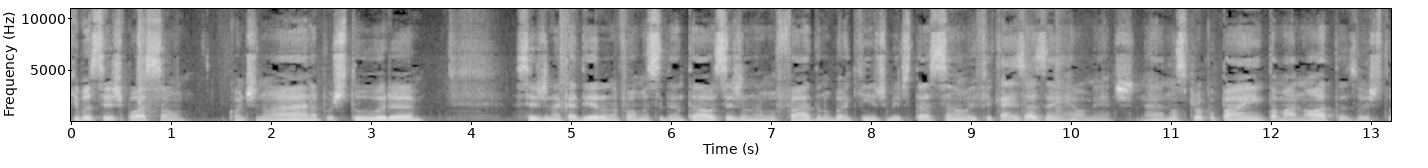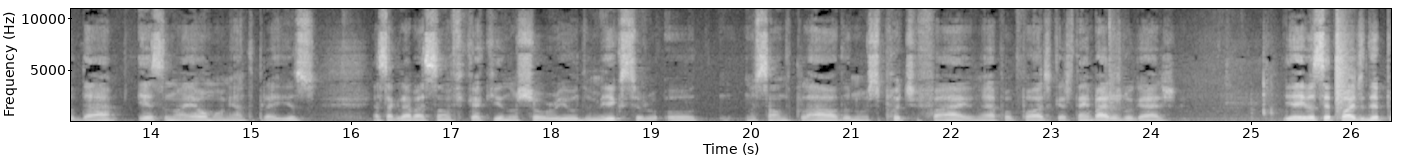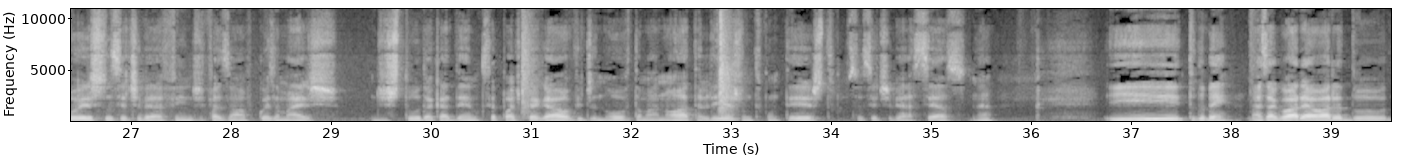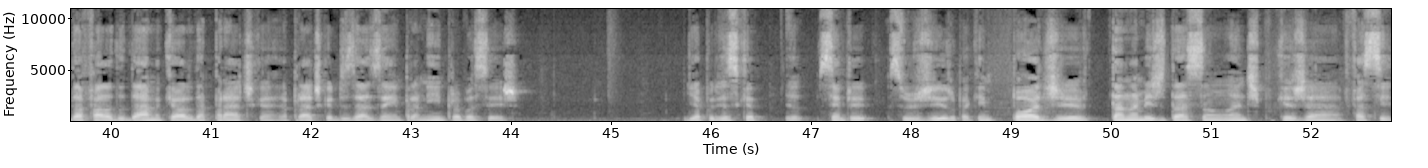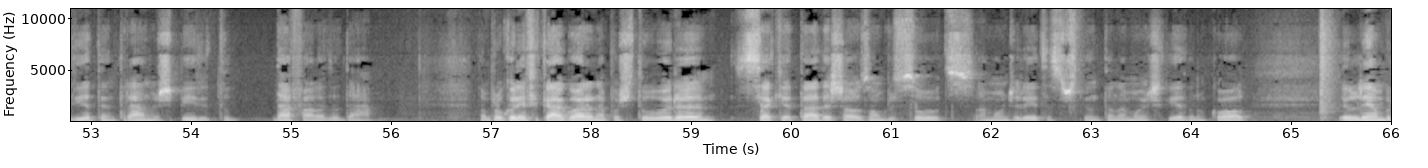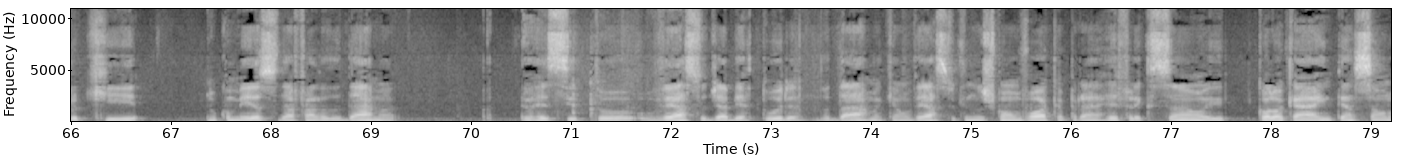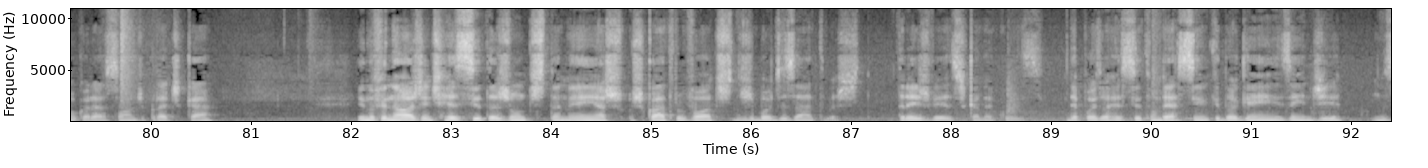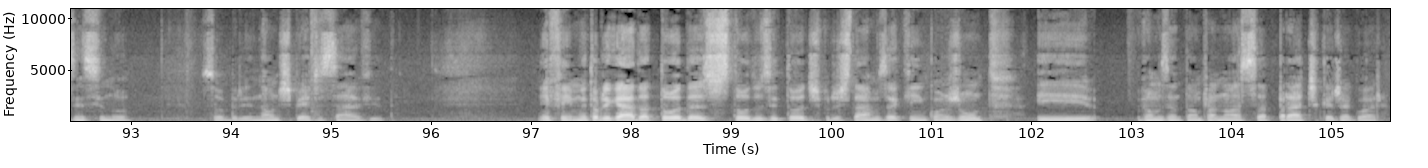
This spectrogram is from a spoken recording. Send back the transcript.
que vocês possam continuar na postura, seja na cadeira, na forma ocidental, seja na almofada, no banquinho de meditação, e ficar em zazen realmente. Né? Não se preocupar em tomar notas ou estudar, esse não é o momento para isso. Essa gravação fica aqui no showreel do Mixer, ou no SoundCloud, no Spotify, no Apple Podcast, está em vários lugares. E aí você pode depois, se você tiver afim de fazer uma coisa mais de estudo acadêmico, você pode pegar, ouvir de novo, tomar nota, ler junto com o texto, se você tiver acesso, né? E tudo bem, mas agora é a hora do, da fala do Dharma, que é a hora da prática, é a prática de zazen para mim e para vocês. E é por isso que eu sempre sugiro para quem pode estar tá na meditação antes, porque já facilita entrar no espírito da fala do Dharma. Então procurem ficar agora na postura, se aquietar, deixar os ombros soltos, a mão direita sustentando a mão esquerda no colo. Eu lembro que no começo da fala do Dharma, eu recito o verso de abertura do Dharma, que é um verso que nos convoca para reflexão e colocar a intenção no coração de praticar. E no final a gente recita juntos também as, os quatro votos dos Bodhisattvas, três vezes cada coisa. Depois eu recito um versinho que Dogen Zenji nos ensinou sobre não desperdiçar a vida. Enfim, muito obrigado a todas, todos e todos por estarmos aqui em conjunto e vamos então para a nossa prática de agora.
